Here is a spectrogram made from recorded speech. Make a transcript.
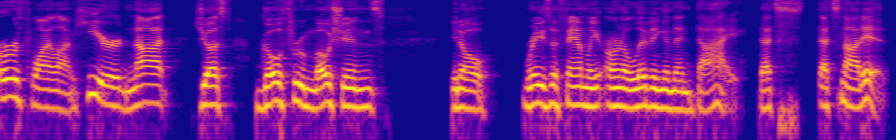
earth while I'm here, not just go through motions, you know, raise a family, earn a living, and then die. That's that's not it.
